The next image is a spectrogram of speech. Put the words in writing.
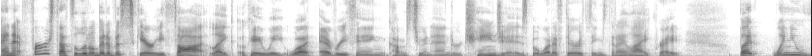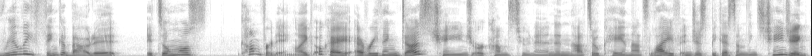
And at first, that's a little bit of a scary thought like, okay, wait, what? Everything comes to an end or changes, but what if there are things that I like, right? But when you really think about it, it's almost comforting. Like, okay, everything does change or comes to an end, and that's okay, and that's life. And just because something's changing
